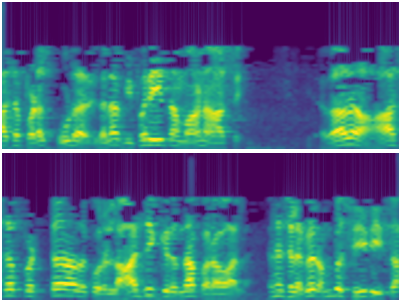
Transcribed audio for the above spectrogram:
ஆசைப்படக்கூடாது. இதெல்லாம் விபரீதமான ஆசை. அதாவது ஆசைப்பட்ட அதுக்கு ஒரு லாஜிக் இருந்தா பரவாயில்ல. ஏன்னா சில பேர் ரொம்ப சீரியஸா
